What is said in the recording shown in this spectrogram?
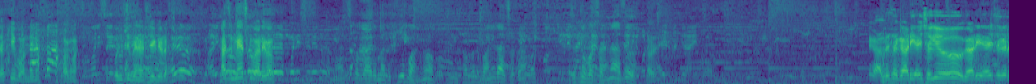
त के भनिदिनु? भगवान्। पोजिटिभ एनर्जी एक दुईवटा आज म्याचको बारेमा? म्याचको बारेमा त के भन्नु अब? सबैले भनिरहेको छ त। जित्नुपर्छ होइन आज। हाल्दैछ गाडी आइसक्यो हो। गाडी आइसकेर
